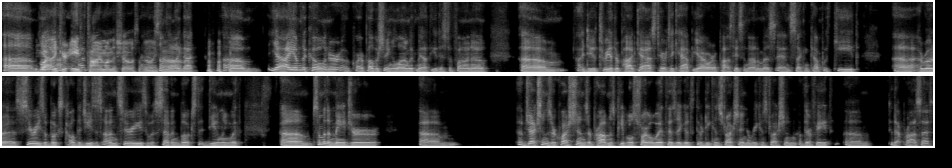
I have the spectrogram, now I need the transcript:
um, what, yeah, like your eighth I, time on the show, something like something that. like that. um, yeah, I am the co-owner of Quoir Publishing, along with Matthew DiStefano. Um, I do three other podcasts: Heretic Happy Hour, Apostates Anonymous, and Second Cup with Keith. Uh, I wrote a series of books called the Jesus Un series, with seven books that dealing with um, some of the major um, objections or questions or problems people struggle with as they go through their deconstruction and reconstruction of their faith um, through that process.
